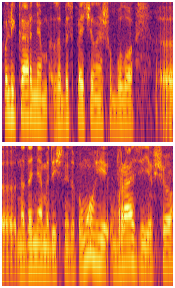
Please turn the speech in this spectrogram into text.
по лікарням забезпечено, щоб було е, надання медичної допомоги в разі, якщо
